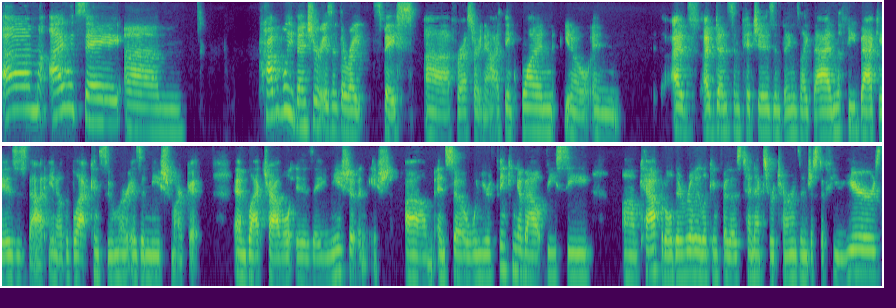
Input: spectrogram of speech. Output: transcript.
I would say um, probably venture isn't the right space uh, for us right now. I think one, you know, and I've I've done some pitches and things like that, and the feedback is is that you know the black consumer is a niche market and black travel is a niche of a niche. Um, and so when you're thinking about VC um, capital, they're really looking for those 10x returns in just a few years.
